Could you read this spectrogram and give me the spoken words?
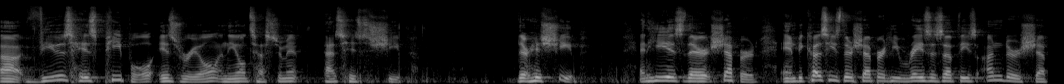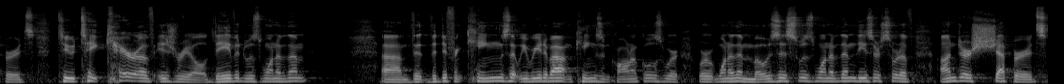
uh, views his people, Israel, in the Old Testament, as his sheep. They're his sheep, and he is their shepherd. And because he's their shepherd, he raises up these under shepherds to take care of Israel. David was one of them. Um, the, the, different kings that we read about in Kings and Chronicles were, were one of them. Moses was one of them. These are sort of under shepherds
